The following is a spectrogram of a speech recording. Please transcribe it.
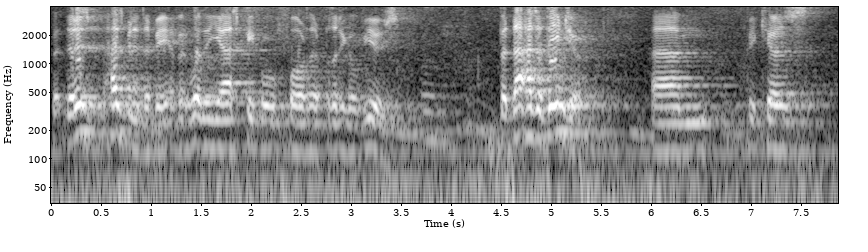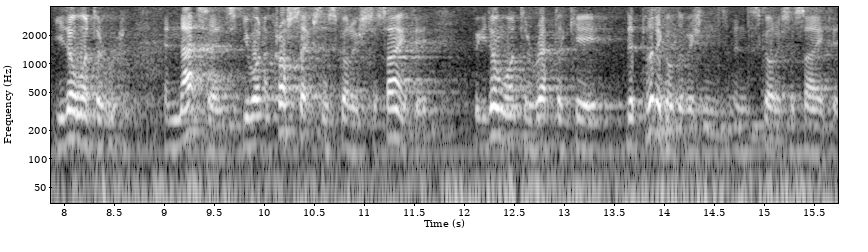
But there is, has been a debate about whether you ask people for their political views. But that has a danger um, because you don't want to, in that sense, you want a cross section of Scottish society, but you don't want to replicate the political divisions in Scottish society.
